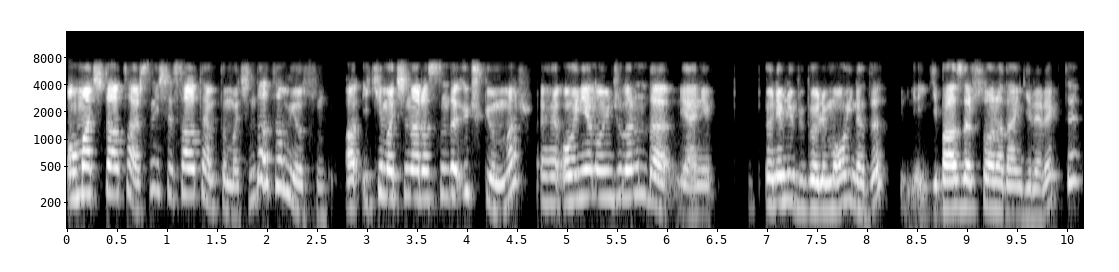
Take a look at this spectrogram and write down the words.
o maçta atarsın işte Southampton maçında atamıyorsun. A, iki maçın arasında 3 gün var. E, oynayan oyuncuların da yani önemli bir bölümü oynadı. Bazıları sonradan girerek de.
